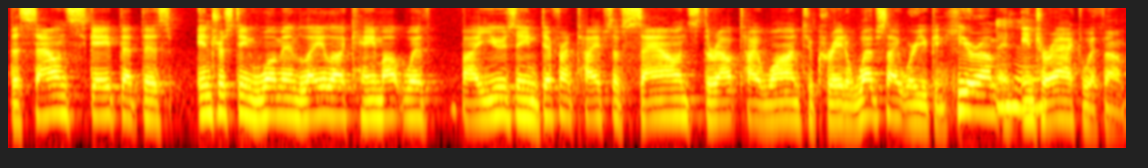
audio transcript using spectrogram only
the soundscape that this interesting woman, Layla, came up with by using different types of sounds throughout Taiwan to create a website where you can hear them and interact with them.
